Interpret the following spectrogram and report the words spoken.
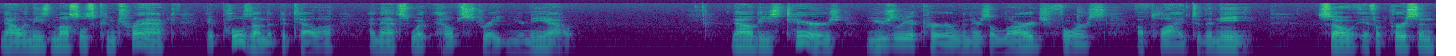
Now, when these muscles contract, it pulls on the patella, and that's what helps straighten your knee out. Now, these tears usually occur when there's a large force applied to the knee. So if a person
